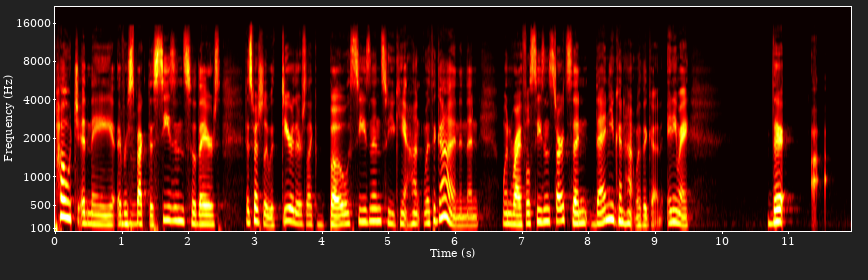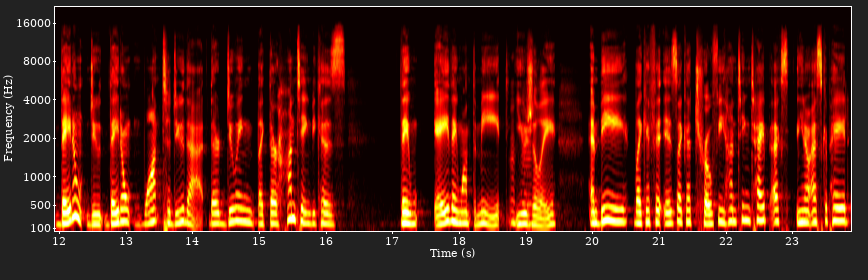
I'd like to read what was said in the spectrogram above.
poach and they Mm-hmm. respect the seasons. So there's especially with deer, there's like bow season, so you can't hunt with a gun. And then when rifle season starts, then then you can hunt with a gun. Anyway, they they don't do they don't want to do that. They're doing like they're hunting because they a they want the meat Mm-hmm. usually and b like if it is like a trophy hunting type ex you know escapade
